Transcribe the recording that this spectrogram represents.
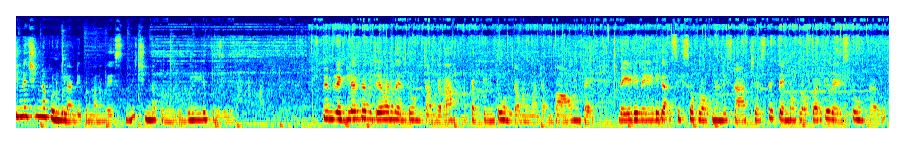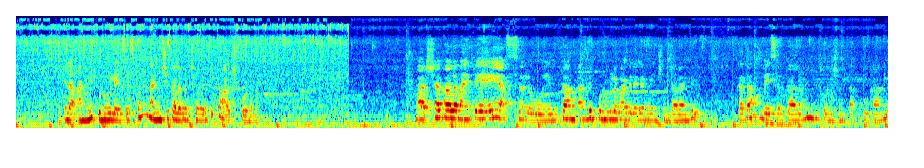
చిన్న చిన్న పునుగులు అండి ఇప్పుడు మనం వేస్తుంది చిన్న పునుగులు బుల్లి పునుగులు. మేము రెగ్యులర్గా విజయవాడ వెళ్తూ ఉంటాం కదా అక్కడ తింటూ ఉంటాం అనమాట బాగుంటాయి. వేడి వేడిగా సిక్స్ ఓ క్లాక్ నుండి స్టార్ట్ చేస్తే టెన్ ఓ క్లాక్ వరకు వేస్తూ ఉంటారు. ఇలా అన్ని పునుగులు వేసేసుకొని మంచి కలర్ వచ్చే వరకు కాల్చుకోవడమే. వర్షాకాలం అయితే అస్సలు ఎంతమంది పునుగుల బండి దగ్గర నిల్చుంటారండి కదా వేసవి కాలం కొంచెం తక్కువ కానీ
